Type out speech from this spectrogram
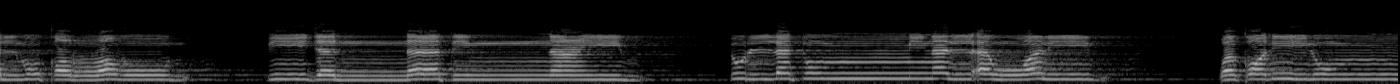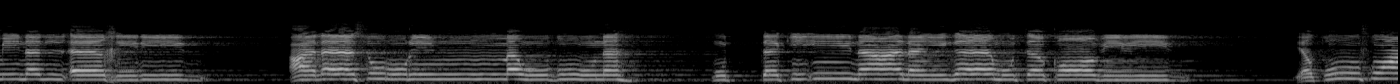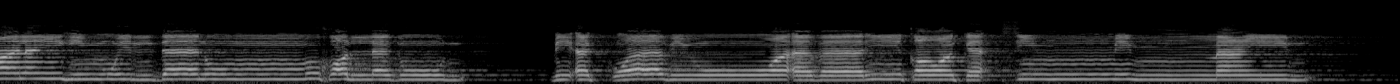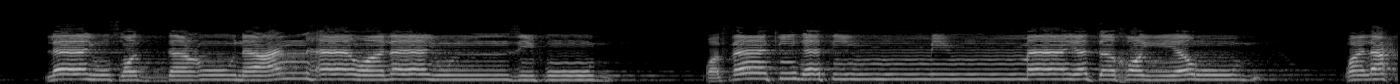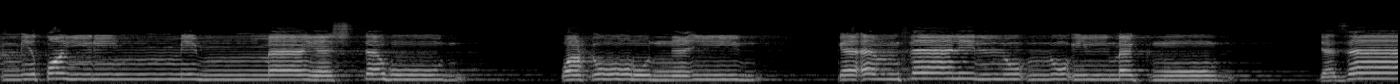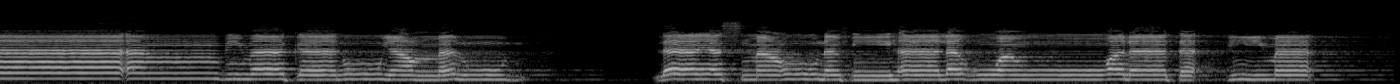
المقربون في جنات النعيم ثلة من الأولين وقليل من الآخرين على سرر موضونة متكئين عليها متقابلين يطوف عليهم ولدان مخلدون بأكواب وأباريق وكأس من معين لا يصدعون عنها ولا ينزفون وفاكهة مما يتخيرون ولحم طير مما يشتهون وحور عين كأمثال اللؤلؤ المكنون جزاء بما كانوا يعملون لا يسمعون فيها لغوا ولا تأثيما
